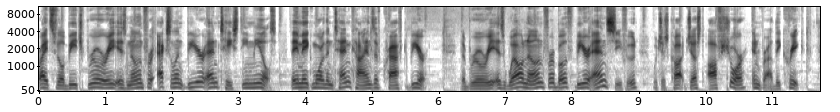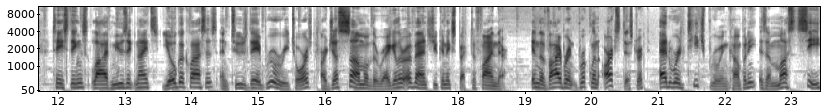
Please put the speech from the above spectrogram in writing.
Wrightsville Beach Brewery is known for excellent beer and tasty meals. They make more than 10 kinds of craft beer. The brewery is well known for both beer and seafood, which is caught just offshore in Bradley Creek. Tastings, live music nights, yoga classes, and Tuesday brewery tours are just some of the regular events you can expect to find there. In the vibrant Brooklyn Arts District, Edward Teach Brewing Company is a must see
